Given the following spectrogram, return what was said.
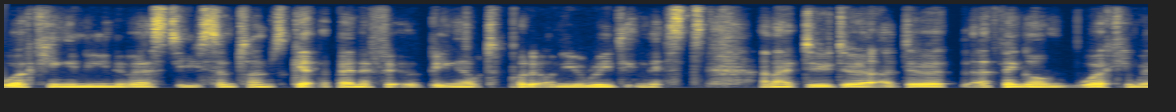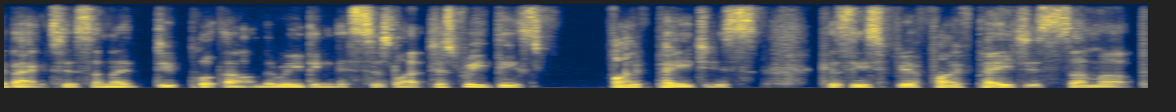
working in university you sometimes get the benefit of being able to put it on your reading list. And i do do i do a, a thing on working with actors and i do put that on the reading list as like just read these five pages because these five pages sum up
